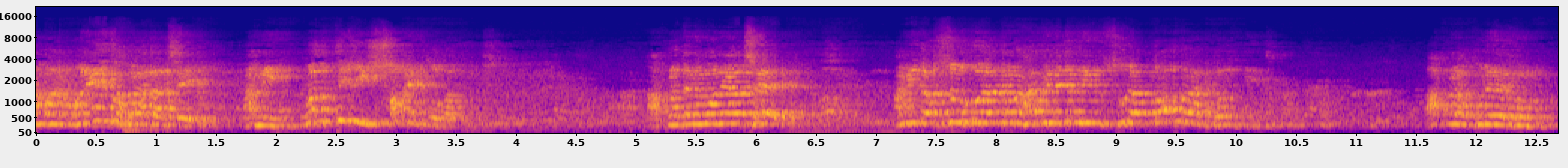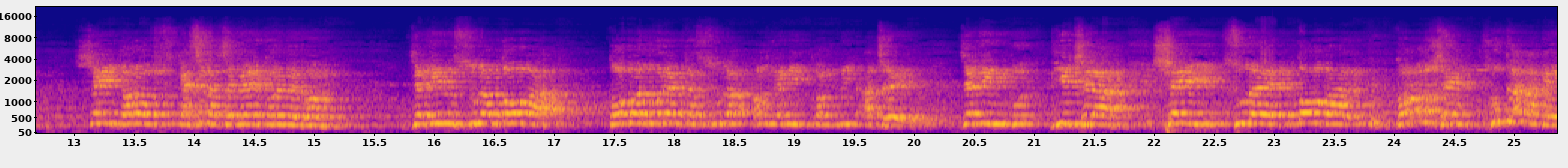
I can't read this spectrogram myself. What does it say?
আমার অনেক অপরাধ আছে। আমি প্রত্যেকই সময় প্রভাব আপনাদের মনে আছে? আমি দর্শন কোরআন মাহফিলে যেদিন সুরা তওবার দরজ দিয়েছিলাম। আপনারা খুলে দেখুন। সেই দরজ ক্যাসেট আছে বের করে দেখুন যেদিন সুরা তওবা তওবার উপরে একটা সুরা অলরেডি কমপ্লিট আছে। যেদিন দিয়েছিলাম সেই সুরায় তওবার দরজে ঢুকার আগে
